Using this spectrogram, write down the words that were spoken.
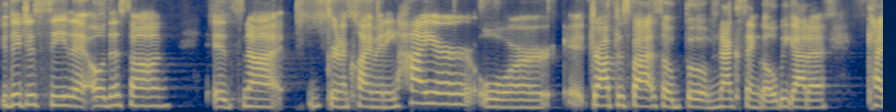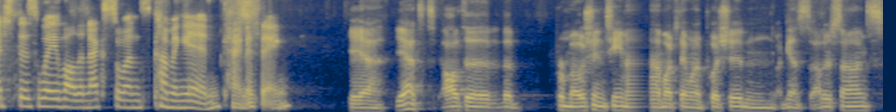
Do they just see that, oh, this song, it's not going to climb any higher or it dropped a spot. So, boom, next single, we got to catch this wave while the next one's coming in, kind of thing. Yeah, yeah, it's all the the promotion team how much they want to push it and against other songs.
